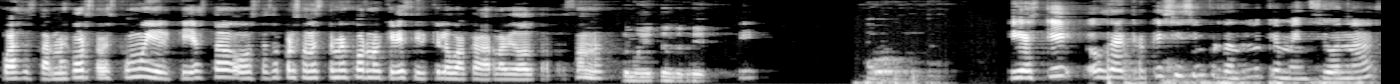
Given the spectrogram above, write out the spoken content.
puedas estar mejor, ¿sabes cómo? Y el que ya está, o sea, esa persona esté mejor no quiere decir que le voy a cagar la vida a la otra persona. Bonito entendí. Y es que, o sea, creo que sí es importante lo que mencionas,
